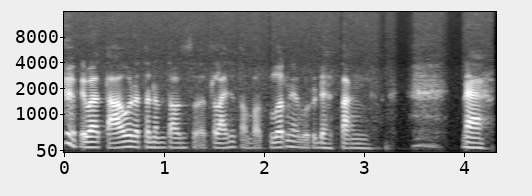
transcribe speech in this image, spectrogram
Lima tahun atau enam tahun setelahnya tahun 40 kan baru datang. Nah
